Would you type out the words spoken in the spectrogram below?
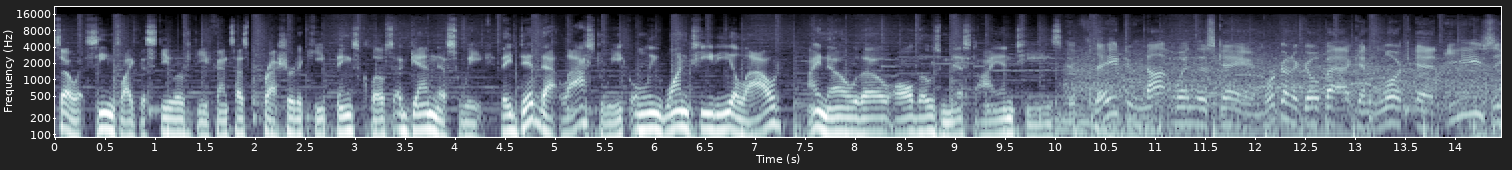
So it seems like the Steelers defense has pressure to keep things close again this week. They did that last week, only one TD allowed. I know, though, all those missed INTs. If they do not win this game, we're going to go back and look at easy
